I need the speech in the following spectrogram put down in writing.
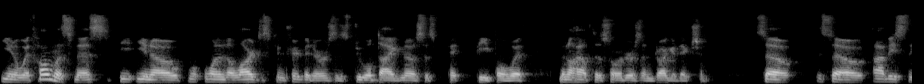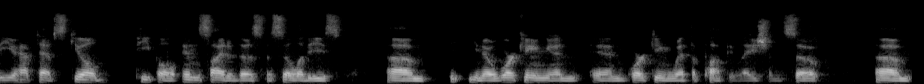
you know, with homelessness, you know, one of the largest contributors is dual diagnosis people with mental health disorders and drug addiction. So, so obviously you have to have skilled people inside of those facilities, um, you know, working and and working with the population. So, um,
